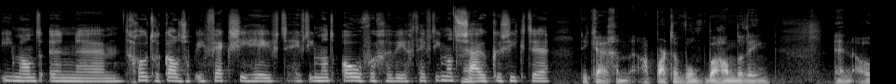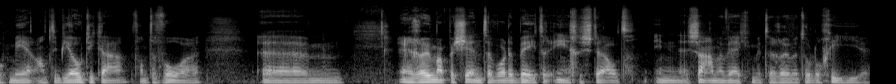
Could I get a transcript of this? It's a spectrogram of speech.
iemand een grotere kans op infectie heeft? Heeft iemand overgewicht? Heeft iemand suikerziekte? Die krijgen een aparte wondbehandeling en ook meer antibiotica van tevoren. Um, en reuma-patiënten worden beter ingesteld in uh, samenwerking met de reumatologie hier.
